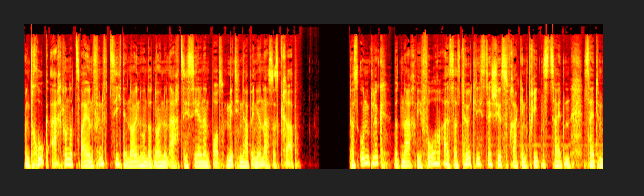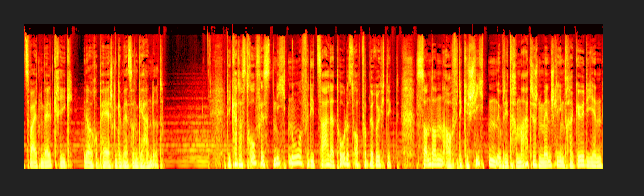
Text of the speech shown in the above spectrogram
und trug 852 der 989 Seelen an Bord mit hinab in ihr nasses Grab. Das Unglück wird nach wie vor als das tödlichste Schiffswrack in Friedenszeiten seit dem Zweiten Weltkrieg in europäischen Gewässern gehandelt. Die Katastrophe ist nicht nur für die Zahl der Todesopfer berüchtigt, sondern auch für die Geschichten über die dramatischen menschlichen Tragödien,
